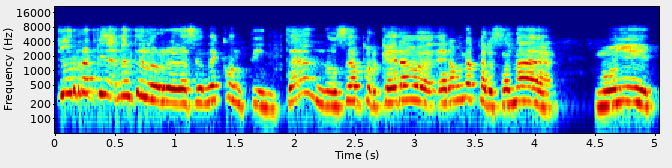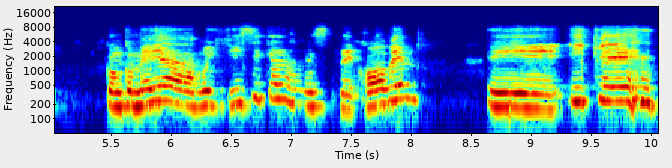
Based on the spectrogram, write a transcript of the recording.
yo rápidamente lo relacioné con Tintán, o sea, porque era, era una persona muy, con comedia muy física, este, joven, eh, y que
